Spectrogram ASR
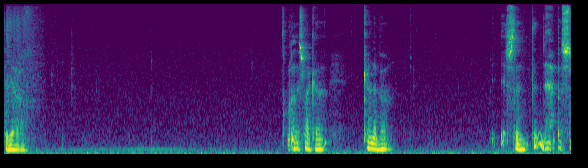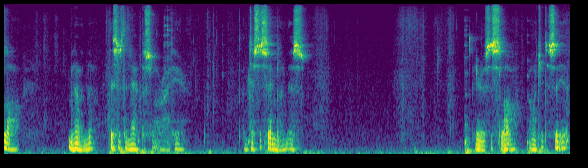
the uh, well, it's like a kind of a it's the, the Napa slaw. No, no, this is the Napa slaw right here. I'm disassembling this. Here's the slaw. I want you to see it.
